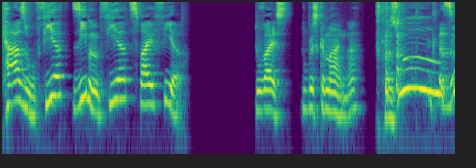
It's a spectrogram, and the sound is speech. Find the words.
Kasu 47424. Du weißt, du bist gemein, ne? Kasu! Kasu!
